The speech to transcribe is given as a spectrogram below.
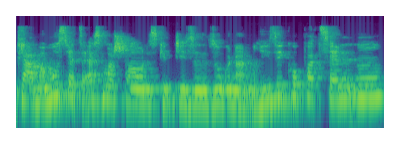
klar, man muss jetzt erstmal schauen, es gibt diese sogenannten Risikopatienten.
